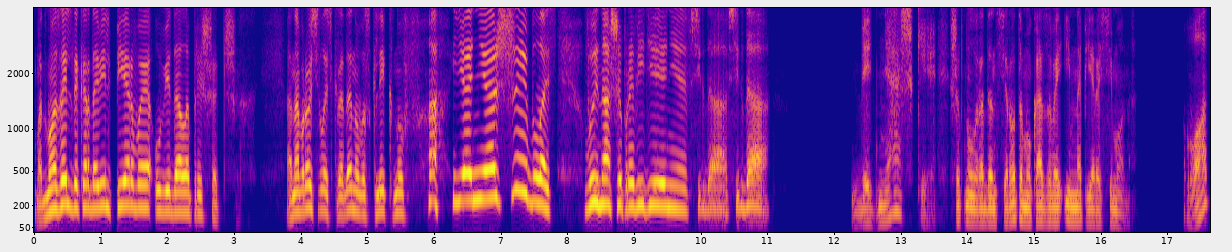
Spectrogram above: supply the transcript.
Мадемуазель де Кардавиль первая увидала пришедших. Она бросилась к Родену, воскликнув «Ха, я не ошиблась! Вы наше провидение! Всегда, всегда!» «Бедняжки!» — шепнул Роден сиротам, указывая им на Пьера Симона. «Вот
